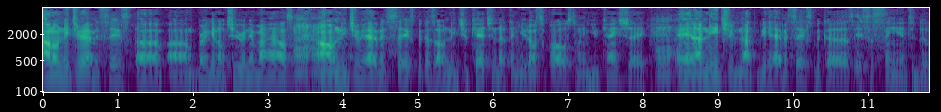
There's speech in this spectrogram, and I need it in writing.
I don't need you having sex, uh, um, bringing no children in my house. Mm-hmm. I don't need you having sex because I don't need you catching nothing you don't supposed to and you can't shake. Mm-hmm. And I need you not to be having sex because it's a sin to do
